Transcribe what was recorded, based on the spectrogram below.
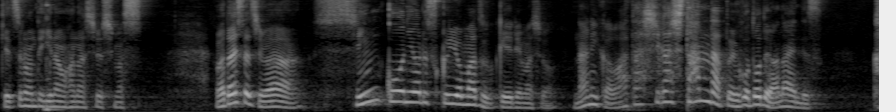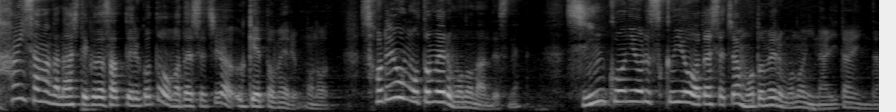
結論的なお話をします。私たちは信仰による救いをまず受け入れましょう。何か私がしたんだということではないんです。神様が成してくださっていることを私たちが受け止めるもの。それを求めるものなんですね。信仰による救いを私たちは求めるものになりたいんだ。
